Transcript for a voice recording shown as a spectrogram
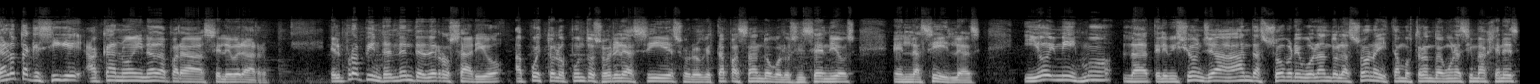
La nota que sigue, acá no hay nada para celebrar. El propio intendente de Rosario ha puesto los puntos sobre las CIE, sobre lo que está pasando con los incendios en las islas. Y hoy mismo la televisión ya anda sobrevolando la zona y está mostrando algunas imágenes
